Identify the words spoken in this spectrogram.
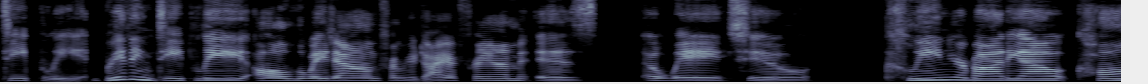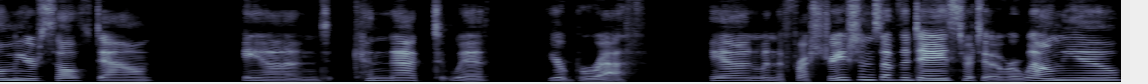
deeply. Breathing deeply all the way down from your diaphragm is a way to clean your body out, calm yourself down, and connect with your breath. And when the frustrations of the day start to overwhelm you,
